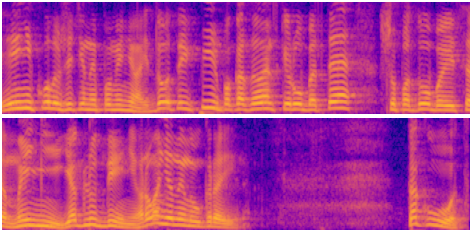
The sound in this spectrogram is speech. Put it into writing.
я її ніколи в житті не поміняю. До тих пір, поки Зеленський робить те, що подобається мені, як людині, громадянину України. Так от,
